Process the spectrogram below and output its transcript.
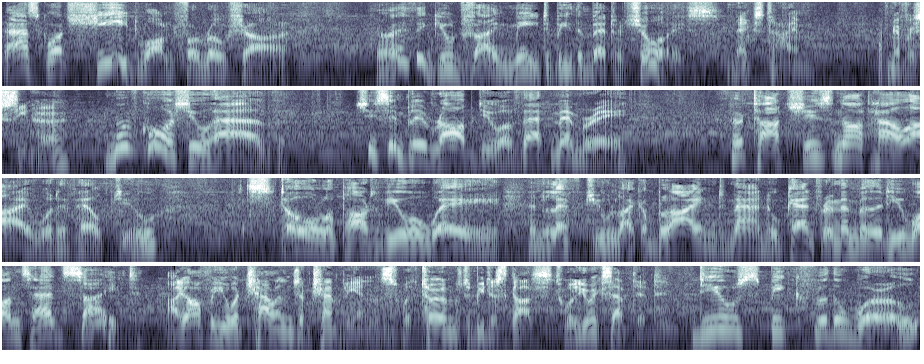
Ask what she'd want for Roshar. I think you'd find me to be the better choice. Next time? I've never seen her. Of course you have. She simply robbed you of that memory. Her touch is not how I would have helped you. It stole a part of you away and left you like a blind man who can't remember that he once had sight. I offer you a challenge of champions with terms to be discussed. Will you accept it? Do you speak for the world,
